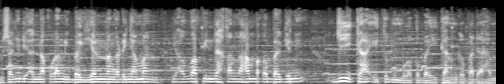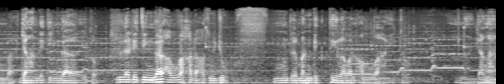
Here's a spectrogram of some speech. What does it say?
misalnya di anak orang di bagian yang gak nyaman ya Allah pindahkanlah hamba ke bagian ini. Jika itu membawa kebaikan kepada hamba jangan ditinggal itu. Bila ditinggal Allah kada tuju. Mendikti lawan Allah itu. Nah, jangan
